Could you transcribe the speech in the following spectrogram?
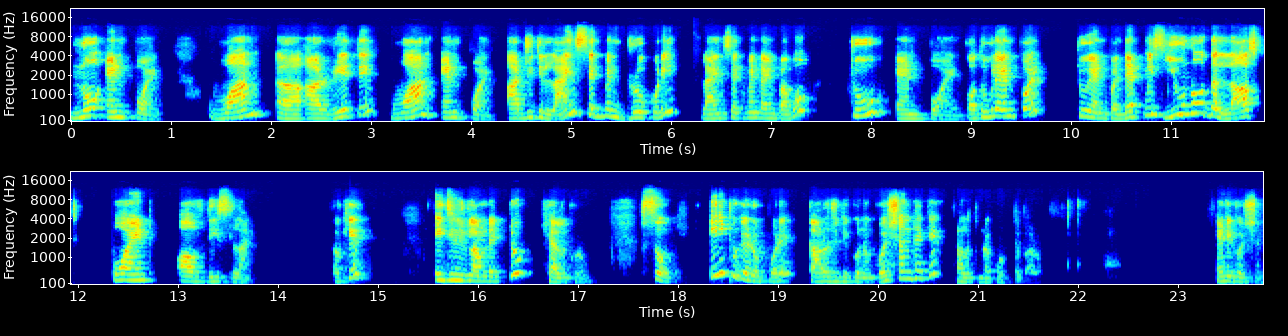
নো এন্ড পয়েন্ট ওয়ান আর রেতে ওয়ান এন্ড পয়েন্ট আর যদি লাইন সেগমেন্ট ড্র করি লাইন সেগমেন্ট আমি পাবো টু এন্ড পয়েন্ট কতগুলো end point two end point that means you know the last point of this line okay এই জিনিসগুলো আমরা একটু খেয়াল করব। সো এইটুকের উপরে কারও যদি কোনো কোয়েশ্চেন থাকে, তাহলে তোমরা করতে পারো। Any question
